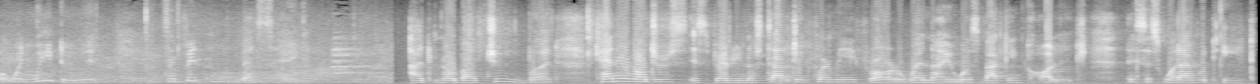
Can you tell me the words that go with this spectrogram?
But when we do it, it's a bit messy. I don't know about you, but Kenny Rogers is very nostalgic for me for when I was back in college. This is what I would eat,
